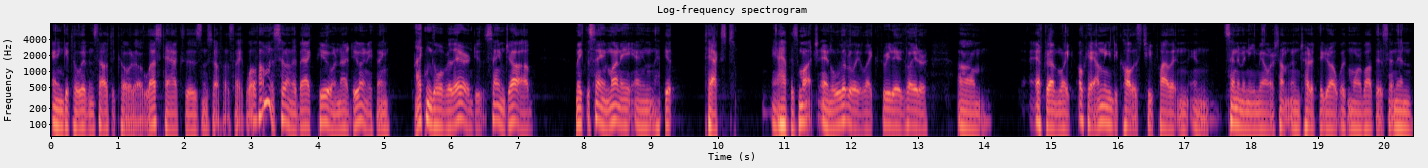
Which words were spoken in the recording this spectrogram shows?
and get to live in South Dakota, less taxes and stuff. I was like, well, if I'm going to sit on the back pew and not do anything, I can go over there and do the same job, make the same money, and get taxed half as much. And literally, like three days later, um, after I'm like, okay, I'm going to call this chief pilot and, and send him an email or something and try to figure out what more about this. And then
